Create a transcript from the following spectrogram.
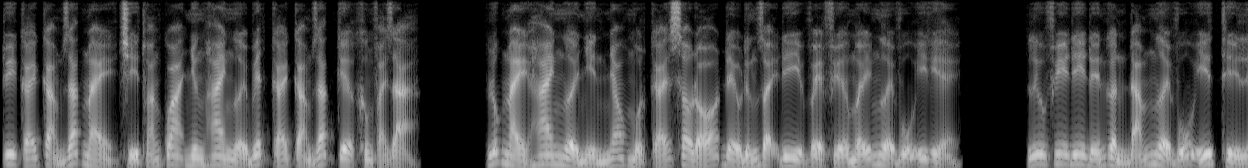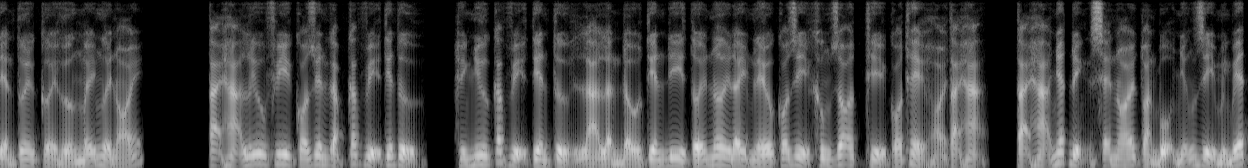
tuy cái cảm giác này chỉ thoáng qua nhưng hai người biết cái cảm giác kia không phải giả lúc này hai người nhìn nhau một cái sau đó đều đứng dậy đi về phía mấy người vũ y ỉa lưu phi đi đến gần đám người vũ y thì liền tươi cười hướng mấy người nói, tại hạ lưu phi có duyên gặp các vị tiên tử, hình như các vị tiên tử là lần đầu tiên đi tới nơi đây, nếu có gì không rõ thì có thể hỏi tại hạ tại hạ nhất định sẽ nói toàn bộ những gì mình biết.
